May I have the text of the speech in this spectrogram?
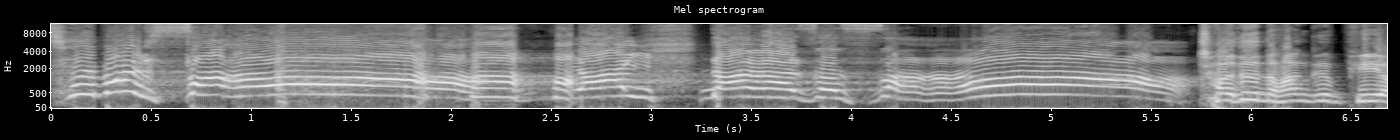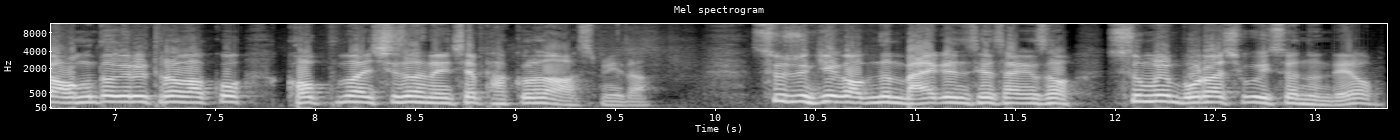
제발 싸! 야 이씨 나가서 싸! 저는 황급히 엉덩이를 들어갔고 거품만 씻어낸 채 밖으로 나왔습니다. 수증기가 없는 맑은 세상에서 숨을 몰아쉬고 있었는데요.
